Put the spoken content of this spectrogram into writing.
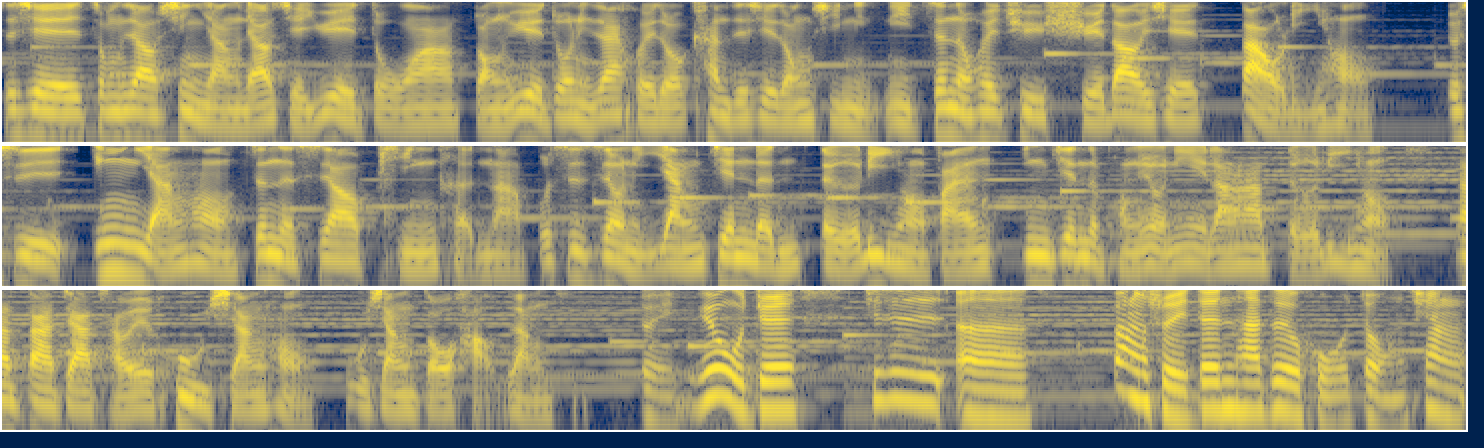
这些宗教信仰了解越多啊，懂越多，你再回头看这些东西，你你真的会去学到一些道理吼，就是阴阳吼，真的是要平衡呐，不是只有你阳间人得利吼，反正阴间的朋友你也让他得利吼，那大家才会互相吼，互相都好这样子。对，因为我觉得其实呃，放水灯它这个活动，像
